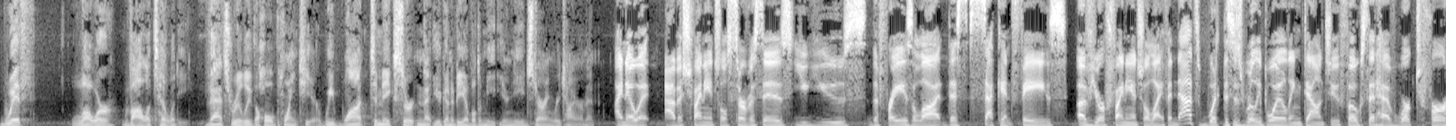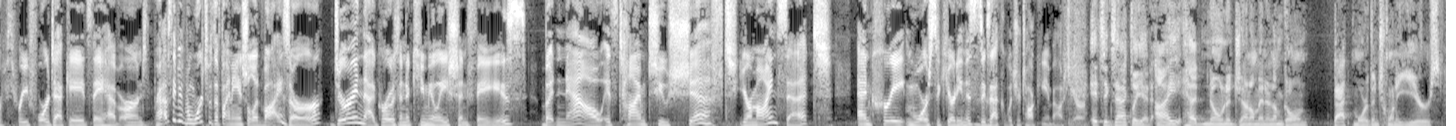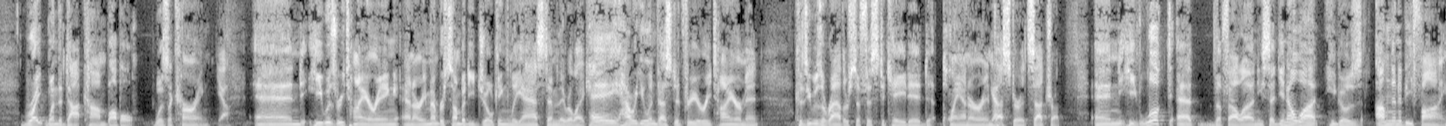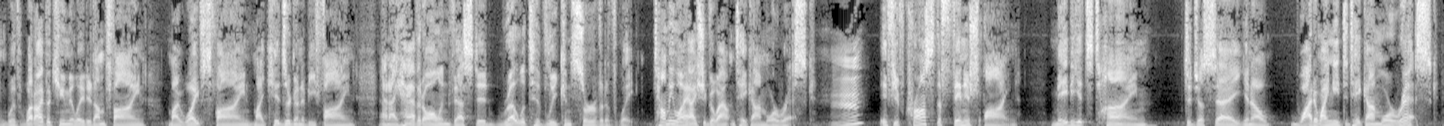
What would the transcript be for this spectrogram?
with lower volatility. That's really the whole point here. We want to make certain that you're going to be able to meet your needs during retirement. I know at Abich Financial Services, you use the phrase a lot, this second phase of your financial life. And that's what this is really boiling down to. Folks that have worked for three, four decades, they have earned, perhaps they've even worked with a financial advisor during that growth and accumulation phase. But now it's time to shift your mindset and create more security. And this is exactly what you're talking about here. It's exactly it. I had known a gentleman, and I'm going back more than 20 years, right when the dot com bubble was occurring. Yeah. And he was retiring. And I remember somebody jokingly asked him, they were like, Hey, how are you invested for your retirement? Because he was a rather sophisticated planner, investor, etc. And he looked at the fella and he said, you know what? He goes, I'm going to be fine with what I've accumulated. I'm fine, My wife's fine. My kids are going to be fine. And I have it all invested relatively conservatively. Tell me why I should go out and take on more risk. Hmm? If you've crossed the finish line, maybe it's time to just say, you know, why do I need to take on more risk?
